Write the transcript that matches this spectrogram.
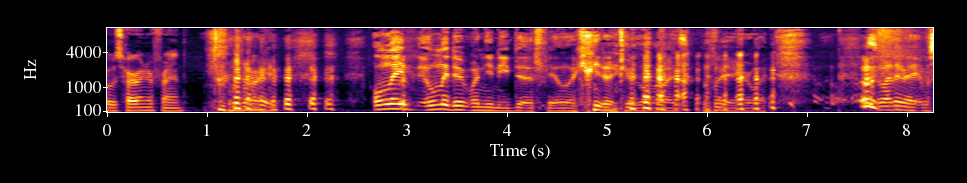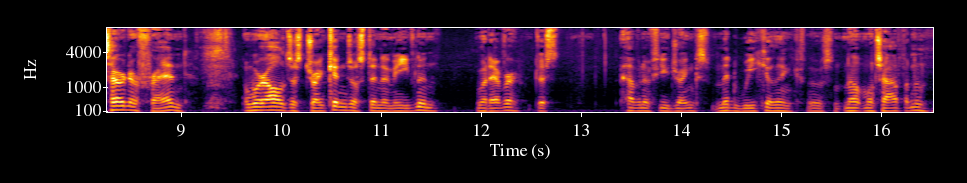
It was her and her friend. Right. only, only do it when you need to feel like you did, because otherwise, way. So anyway, it was her and her friend, and we're all just drinking, just in an evening, whatever, just having a few drinks midweek. I think there was not much happening,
